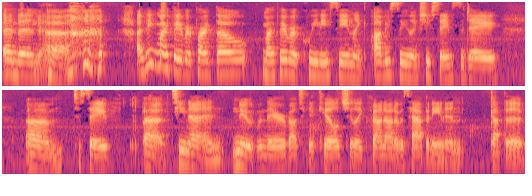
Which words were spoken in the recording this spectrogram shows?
And then uh, I think my favorite part though, my favorite Queenie scene, like obviously like she saves the day um, to save uh, Tina and Newt when they were about to get killed. She like found out it was happening and got the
